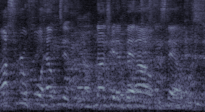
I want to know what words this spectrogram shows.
Us Rule 4 helped it nudge it a bit out of the staleness.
